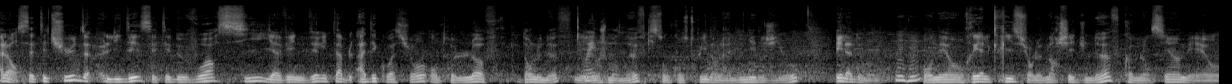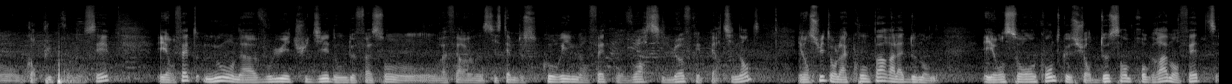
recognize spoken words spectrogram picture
Alors, cette étude, l'idée, c'était de voir s'il y avait une véritable adéquation entre l'offre dans le neuf, les Oui. logements neufs qui sont construits dans la lignée des JO, et la demande. Mhm. On est en réelle crise sur le marché du neuf, comme l'ancien, mais encore plus prononcé. Et en fait, nous, on a voulu étudier donc de façon, on va faire un système de scoring en fait pour voir si l'offre est pertinente. Et ensuite, on la compare à la demande. Et on se rend compte que sur 200 programmes, en fait,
